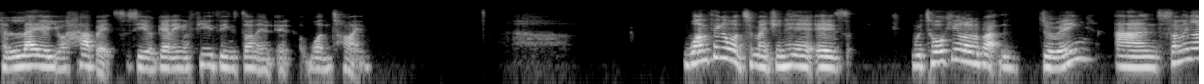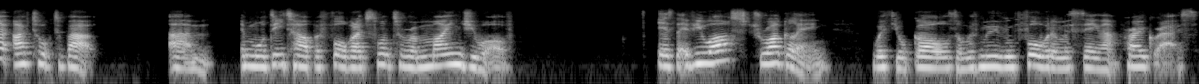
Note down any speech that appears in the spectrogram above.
to layer your habits so you're getting a few things done in, in at one time? One thing I want to mention here is we're talking a lot about the doing, and something I, I've talked about um, in more detail before, but I just want to remind you of is that if you are struggling with your goals and with moving forward and with seeing that progress,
